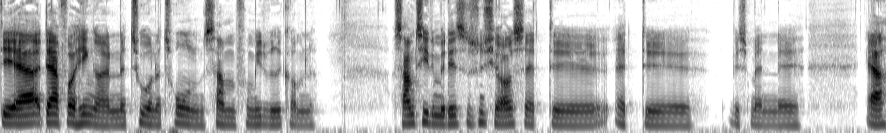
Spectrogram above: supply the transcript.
det er, derfor hænger naturen og troen sammen for mit vedkommende. Samtidig med det, så synes jeg også, at, øh, at øh, hvis man øh, er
